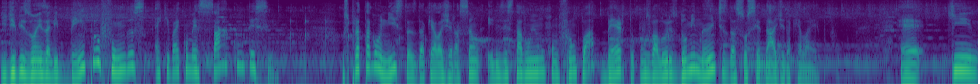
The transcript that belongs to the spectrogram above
de divisões ali bem profundas, é que vai começar a acontecer os protagonistas daquela geração, eles estavam em um confronto aberto com os valores dominantes da sociedade daquela época. É, que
